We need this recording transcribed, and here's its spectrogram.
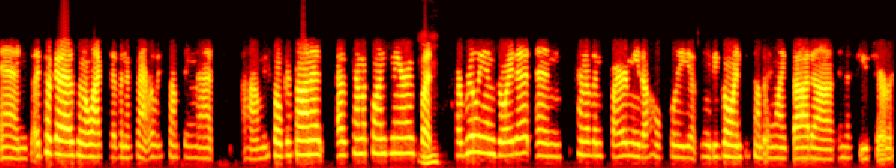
and I took it as an elective, and it's not really something that um, we focus on it as chemical engineers, but mm-hmm. I really enjoyed it and kind of inspired me to hopefully maybe go into something like that uh, in the future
